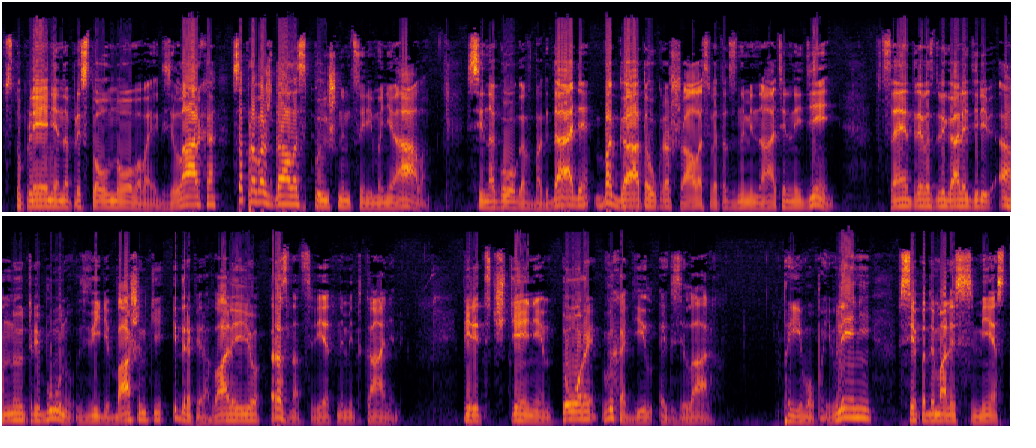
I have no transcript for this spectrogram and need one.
Вступление на престол нового экзиларха сопровождалось пышным церемониалом. Синагога в Багдаде богато украшалась в этот знаменательный день. В центре воздвигали деревянную трибуну в виде башенки и драпировали ее разноцветными тканями. Перед чтением Торы выходил экзиларх. При его появлении все поднимались с мест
